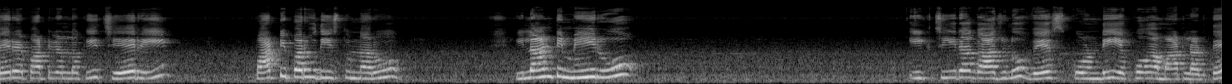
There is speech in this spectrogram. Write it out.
వేరే పార్టీలలోకి చేరి పార్టీ పరువు తీస్తున్నారు. ఇలాంటి మీరు ఈ చీర గాజులు వేసుకోండి ఎక్కువగా మాట్లాడితే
